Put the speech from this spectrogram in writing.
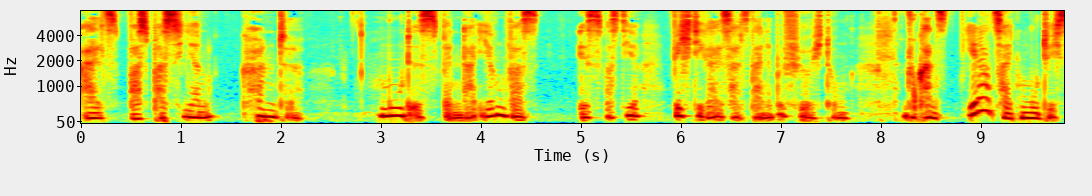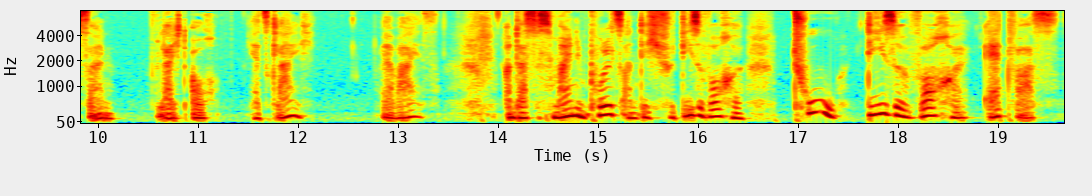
als was passieren könnte. Mut ist, wenn da irgendwas ist, was dir wichtiger ist als deine Befürchtung. Und du kannst jederzeit mutig sein, vielleicht auch jetzt gleich. Wer weiß. Und das ist mein Impuls an dich für diese Woche. Tu diese Woche etwas,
